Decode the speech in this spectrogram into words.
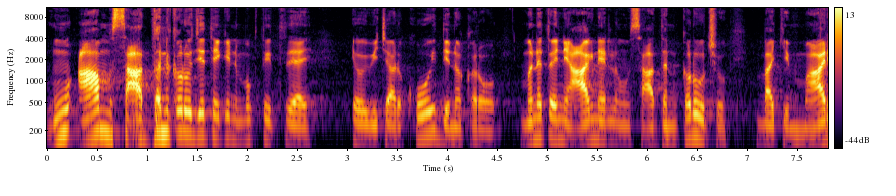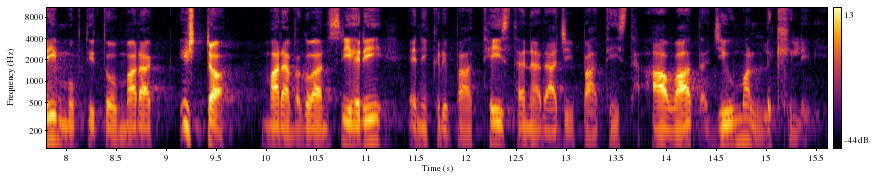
હું આમ સાધન કરું જેથી કરીને મુક્તિ થાય એવો વિચાર કોઈ દી ન કરો. મને તો એની આજ્ઞા એટલે હું સાધન કરું છું. બાકી મારી મુક્તિ તો મારા ઈષ્ટ, મારા ભગવાન શ્રીહરિ, એની કૃપાથી જ થાય રાજી પાથી જ આ વાત જીવમાં લખી લેવી.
